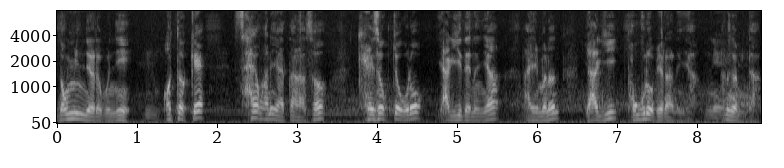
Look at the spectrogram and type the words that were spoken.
농민 여러분이 어떻게 사용하느냐에 따라서 계속적으로 약이 되느냐 아니면은 약이 독으로 변하느냐 네. 하는 겁니다.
